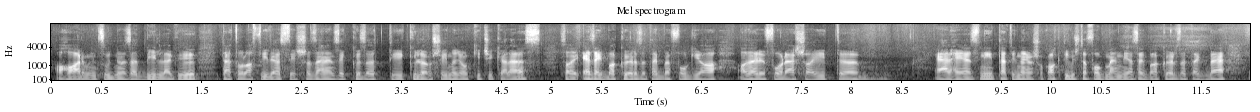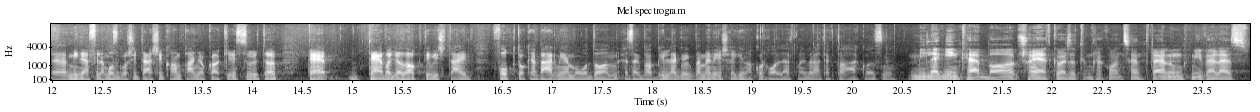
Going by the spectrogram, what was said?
a 30 úgynevezett billegő, tehát ahol a Fidesz és az ellenzék közötti különbség nagyon kicsike lesz. Szóval ezekbe a körzetekbe fogja az erőforrásait elhelyezni, tehát hogy nagyon sok aktivista fog menni ezekbe a körzetekbe, mindenféle mozgósítási kampányokkal készültök. Te, te vagy az aktivistáid fogtok-e bármilyen módon ezekbe a billegőkbe menni, és igen, akkor hol lehet majd veletek találkozni? Mi leginkább a saját körzetünkre koncentrálunk, mivel ez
